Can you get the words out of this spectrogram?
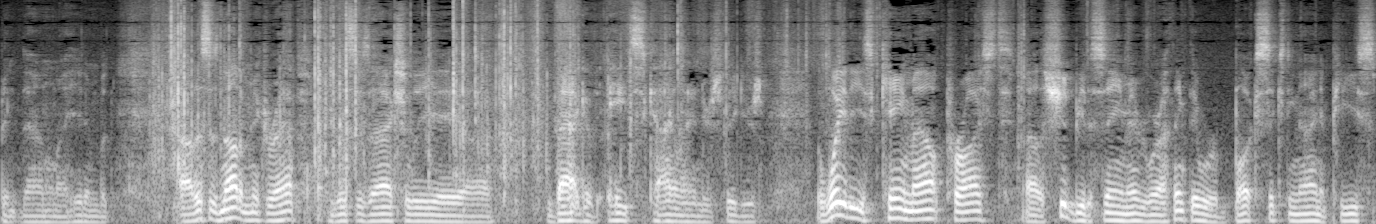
bent down when I hit him. But uh, this is not a McWrap. This is actually a uh, bag of eight Skylanders figures. The way these came out priced uh, should be the same everywhere. I think they were a buck sixty nine a piece.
